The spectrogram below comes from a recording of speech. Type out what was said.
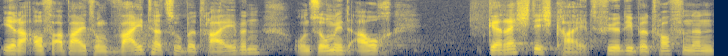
ihre Aufarbeitung weiter zu betreiben und somit auch Gerechtigkeit für die Betroffenen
